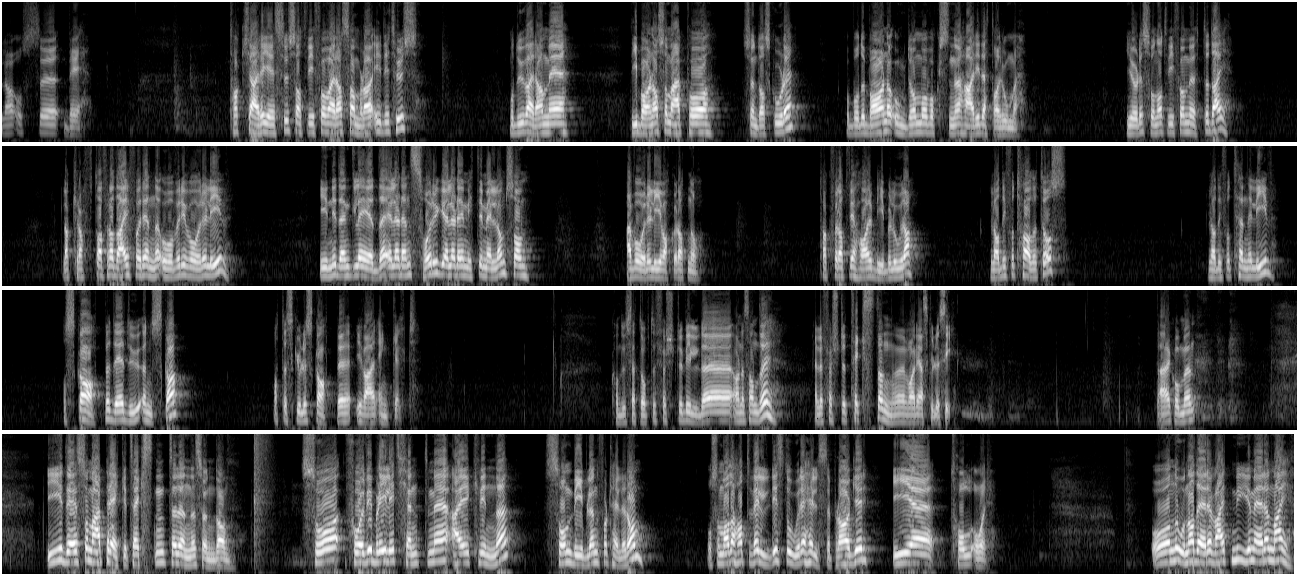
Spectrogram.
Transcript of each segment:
La oss eh, be. Takk, kjære Jesus, at vi får være samla i ditt hus. Må du være med de barna som er på søndagsskole, og både barn og ungdom og voksne her i dette rommet. Gjør det sånn at vi får møte deg. La krafta fra deg få renne over i våre liv, inn i den glede eller den sorg eller det midt imellom som er våre liv akkurat nå. Takk for at vi har bibelorda. La de få tale til oss. La de få tenne liv og skape det du ønska at det skulle skape i hver enkelt. Kan du sette opp det første bildet, Arne Sander? Eller første teksten, var det jeg skulle si. Der kom den. I det som er preketeksten til denne søndagen, så får vi bli litt kjent med ei kvinne som Bibelen forteller om, og som hadde hatt veldig store helseplager i eh, tolv år. Og noen av dere veit mye mer enn meg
